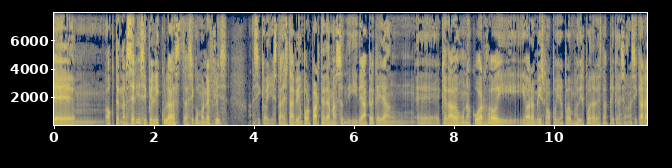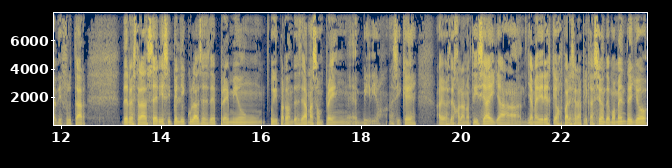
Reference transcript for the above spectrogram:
eh, obtener series y películas, así como Netflix. Así que oye, está, está bien por parte de Amazon y de Apple que hayan eh, quedado en un acuerdo y, y, ahora mismo pues ya podemos disponer de esta aplicación. Así que ahora disfrutar de nuestras series y películas desde Premium, uy, perdón, desde Amazon Prime Video. Así que ahí os dejo la noticia y ya, ya me diréis qué os parece la aplicación. De momento yo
